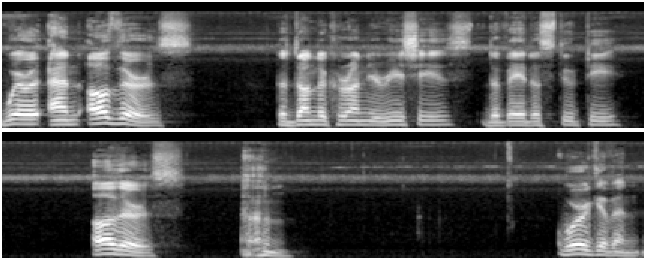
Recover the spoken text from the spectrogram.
Where and others, the Dandakaranya rishis, the Veda Stuti, others were given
